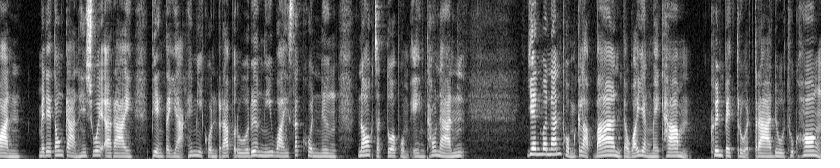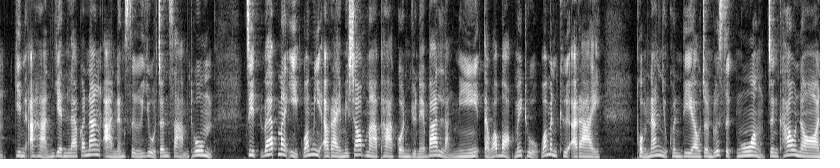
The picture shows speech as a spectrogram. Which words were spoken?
วัน ไม่ได้ต้องการให้ช่วยอะไร เพียงแต่อยากให้มีคนรับรู้เรื่องนี้ไว้สักคนหนึ่งนอกจากตัวผมเองเท่านั้น เย็นวันนั้นผมกลับบ้านแต่ว่ายังไม่ค่ำขึ้นไปตรวจตราดูทุกห้อง กินอาหารเย็นแล้วก็นั่งอ่านหนังสืออยู่จนสามทุ่ม จิตแวบมาอีกว่ามีอะไรไม่ชอบมาพากลอยู่ในบ้านหลังนี้ แต่ว่าบอกไม่ถูกว่ามันคืออะไร ผมนั่งอยู่คนเดียวจนรู้สึกง่วง จึงเข้านอน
